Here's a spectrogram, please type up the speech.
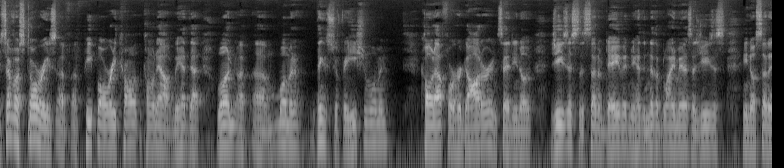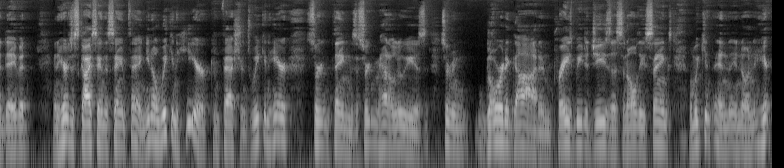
several stories of, of people already calling, calling out. We had that one uh, um, woman, I think it's a Phoenician woman, called out for her daughter and said, you know, Jesus, the son of David. And you had another blind man says, Jesus, you know, son of David. And here's this guy saying the same thing. You know, we can hear confessions. We can hear certain things, a certain hallelujahs, certain glory to God and praise be to Jesus and all these things. And we can, and, you know, and, hear,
